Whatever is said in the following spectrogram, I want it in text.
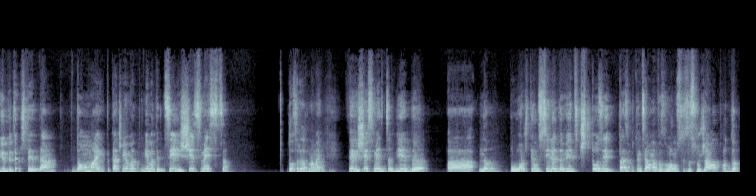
Юпитер ще е там до май. Така че имате, имате цели 6 месеца до средата на май. Цели 6 месеца вие да а, на, положите усилия да видите, че този, тази потенциална възможност се заслужава труда.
